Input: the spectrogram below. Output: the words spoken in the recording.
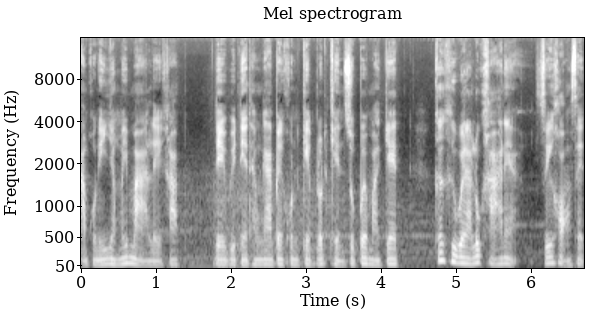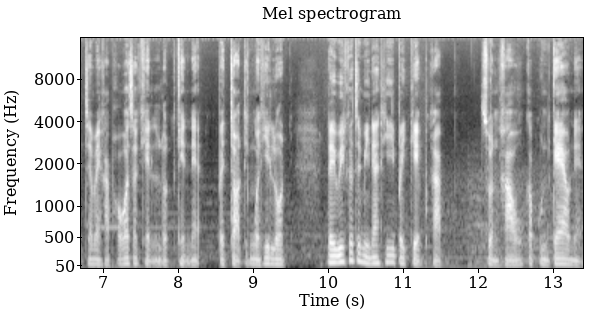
3 คนนี้ยังไม่มาเลยครับ เดวิดเนี่ยทำงานเป็นคนเก็บรถเข็นซูเปอร์มาร์เก็ต ก็คือเวลาลูกค้าเนี่ยซื้อของเสร็จใช่ไหมครับเขาก็จะเข็นรถเข็นเนี่ยไปจอดทิ้งไว้ที่รถ เดวิดก็จะมีหน้าที่ไปเก็บครับ ส่วนเขากับคุณแก้วเนี่ย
